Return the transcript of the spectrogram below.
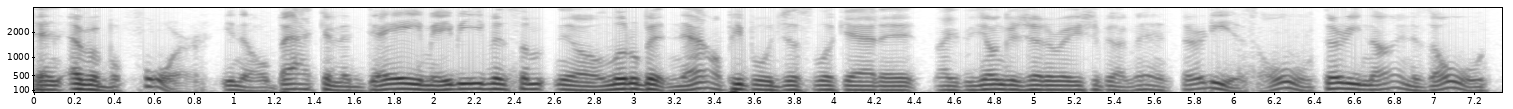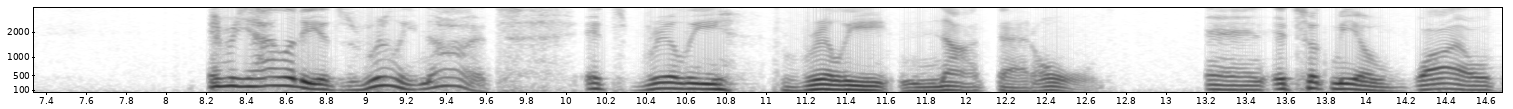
than ever before. You know, back in the day, maybe even some, you know, a little bit now, people would just look at it like the younger generation be like, man, 30 is old, 39 is old. In reality, it's really not. It's really, really not that old. And it took me a while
